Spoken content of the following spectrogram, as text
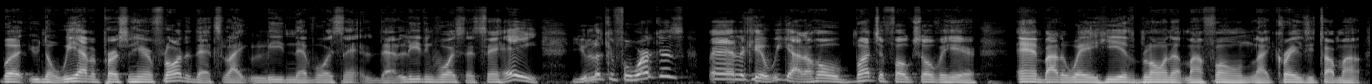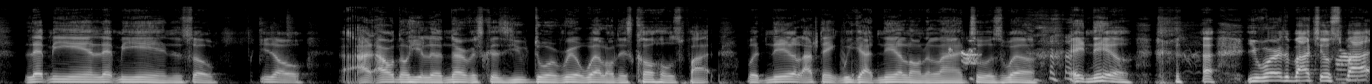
But you know, we have a person here in Florida that's like leading that voice, that leading voice that's saying, "Hey, you looking for workers? Man, look here, we got a whole bunch of folks over here." And by the way, he is blowing up my phone like crazy, talking about "Let me in, let me in." And so, you know, I, I don't know he's a little nervous because you doing real well on this co-host spot. But Neil, I think we got Neil on the line too as well. hey Neil, you worried about your spot?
